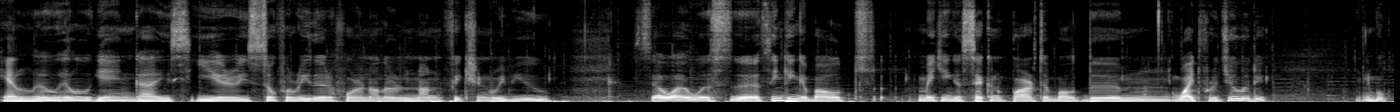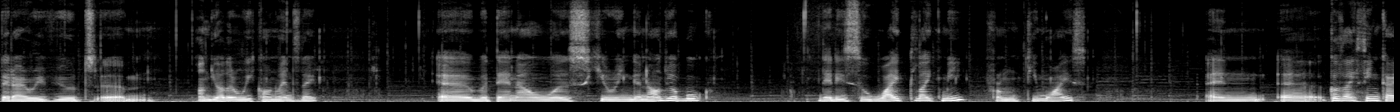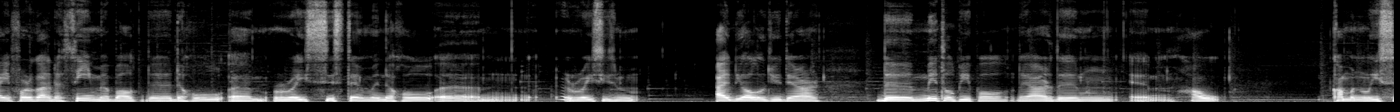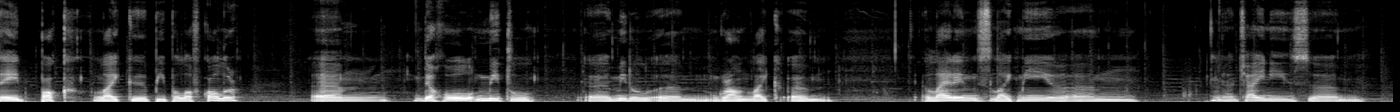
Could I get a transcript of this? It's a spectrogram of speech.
Hello, hello again, guys. Here is Sofa Reader for another non-fiction review. So I was uh, thinking about making a second part about the um, White Fragility, book that I reviewed um, on the other week on Wednesday. Uh, but then I was hearing an audiobook that is White Like Me from Tim Wise and because uh, I think I forgot a theme about the the whole um, race system and the whole um, racism ideology. There are the middle people. They are the um, how commonly said POC, like uh, people of color. Um, the whole middle uh, middle um, ground, like um, Latins, like me, uh, uh, Chinese.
